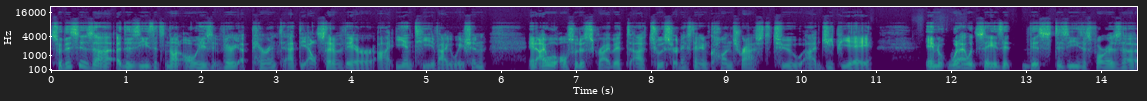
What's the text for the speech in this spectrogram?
So this is uh, a disease that's not always very apparent at the outset of their uh, ENT evaluation. And I will also describe it uh, to a certain extent in contrast to uh, GPA and what I would say is that this disease, as far as uh,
